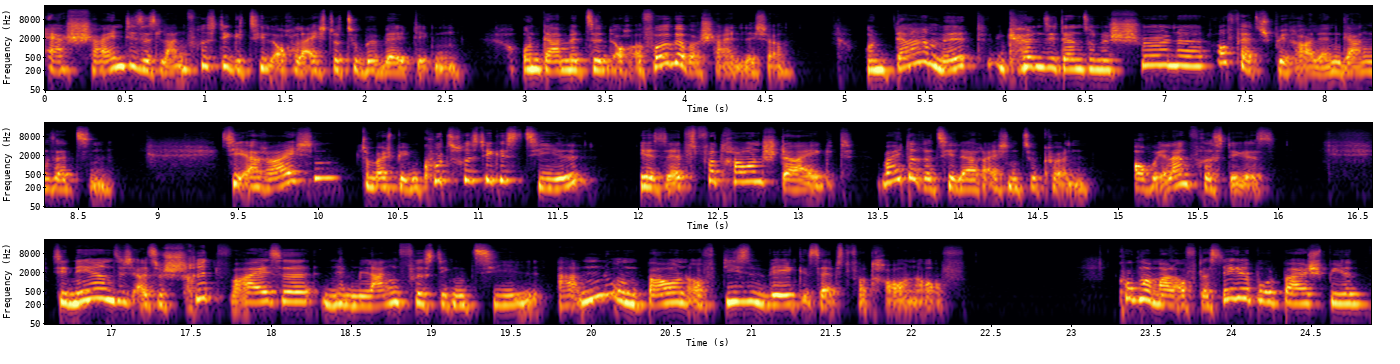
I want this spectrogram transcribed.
erscheint dieses langfristige Ziel auch leichter zu bewältigen. Und damit sind auch Erfolge wahrscheinlicher. Und damit können Sie dann so eine schöne Aufwärtsspirale in Gang setzen. Sie erreichen zum Beispiel ein kurzfristiges Ziel, Ihr Selbstvertrauen steigt, weitere Ziele erreichen zu können, auch Ihr langfristiges. Sie nähern sich also schrittweise einem langfristigen Ziel an und bauen auf diesem Weg Selbstvertrauen auf. Gucken wir mal auf das Segelbootbeispiel.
